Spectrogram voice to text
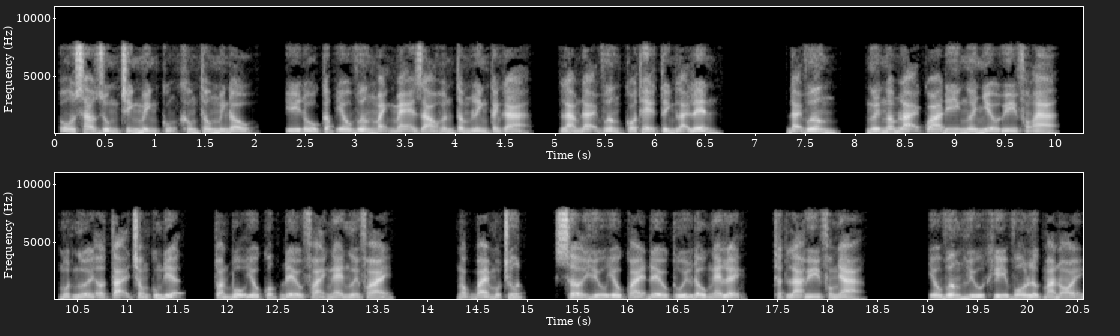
Ô sao dùng chính mình cũng không thông minh đầu, ý đồ cấp yêu vương mạnh mẽ giáo huấn tâm linh canh gà, làm đại vương có thể tỉnh lại lên. Đại vương, ngươi ngâm lại qua đi ngươi nhiều uy phong à, một người ở tại trong cung điện, toàn bộ yêu quốc đều phải nghe người phái. Ngọc bài một chút, sở hữu yêu quái đều túi đầu nghe lệnh, thật là uy phong nha. Yêu vương hữu khí vô lực mà nói,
